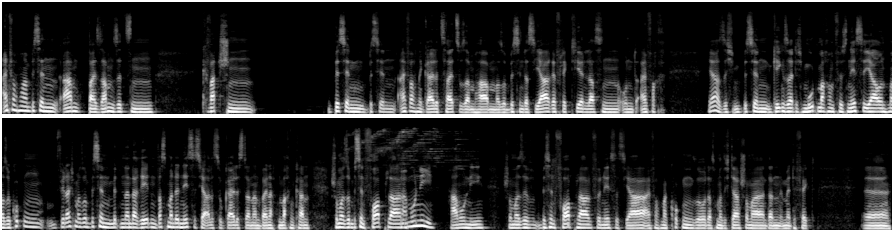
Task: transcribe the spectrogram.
einfach mal ein bisschen Abend beisammensitzen, quatschen, bisschen, bisschen einfach eine geile Zeit zusammen haben, also ein bisschen das Jahr reflektieren lassen und einfach ja, sich ein bisschen gegenseitig Mut machen fürs nächste Jahr und mal so gucken, vielleicht mal so ein bisschen miteinander reden, was man denn nächstes Jahr alles so Geiles dann an Weihnachten machen kann. Schon mal so ein bisschen vorplanen. Harmonie. Harmonie. Schon mal so ein bisschen vorplanen für nächstes Jahr. Einfach mal gucken, so, dass man sich da schon mal dann im Endeffekt, äh,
